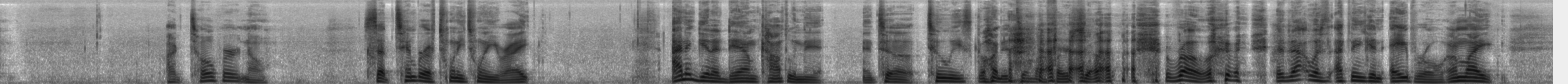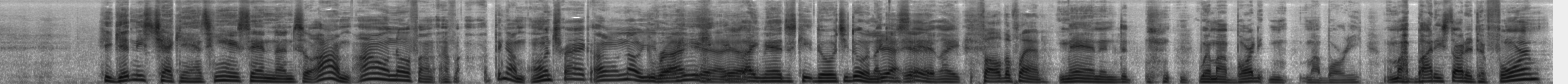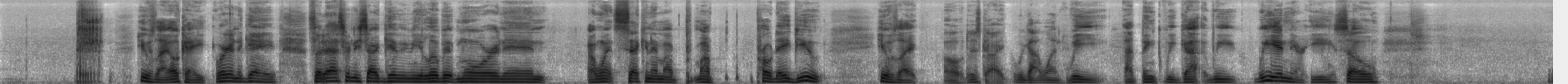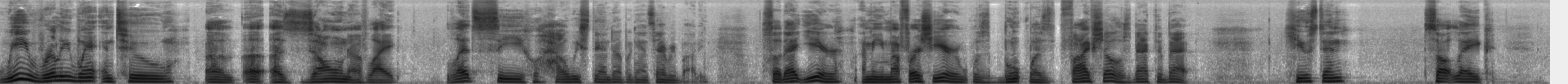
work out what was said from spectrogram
October, no, September of 2020, right? I didn't get a damn compliment until two weeks going into my first show, bro. and that was, I think, in April. I'm like, he getting these check-ins. He ain't saying nothing. So I'm. I don't know if I'm. If I think I'm on track. I don't know. You know? Right, He- yeah, he's yeah. Like man, just keep doing what you're doing. Like you said. Like follow the plan. man, and the, when my body, my body, when my body started to form, he was like, "Okay, we're in the game." So that's when he started giving me a little bit more. And then I went second in my my pro debut. He was like, "Oh, this guy, We got one. we I think we got we we in there E. So we really went into a, a, a zone of like, let's see who, how we stand up against everybody. So that year, I mean, my first year was boom, was five shows back to back. Houston, Salt Lake,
